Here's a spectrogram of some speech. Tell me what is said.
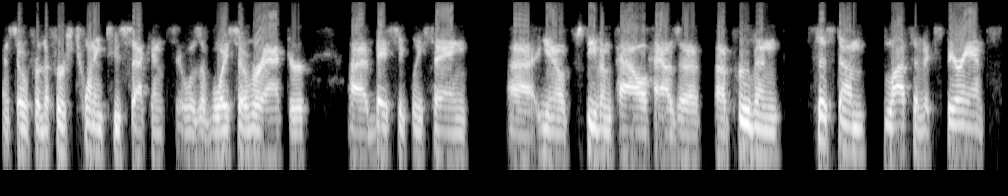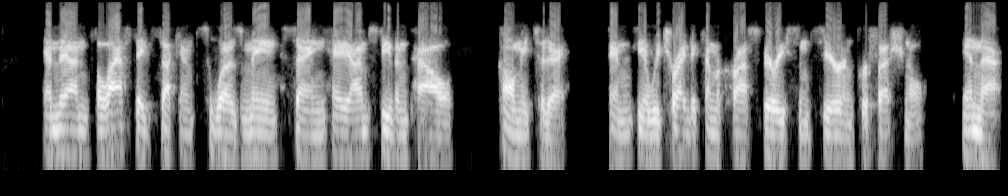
and so for the first 22 seconds it was a voiceover actor uh, basically saying uh, you know stephen powell has a, a proven system lots of experience and then the last eight seconds was me saying, Hey, I'm Stephen Powell. Call me today. And, you know, we tried to come across very sincere and professional in that.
